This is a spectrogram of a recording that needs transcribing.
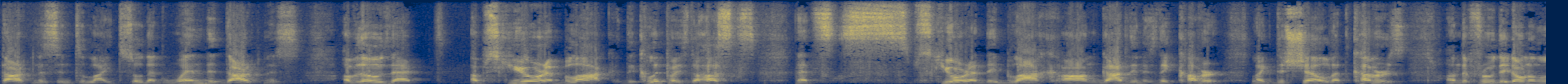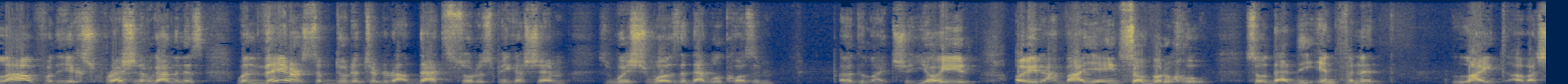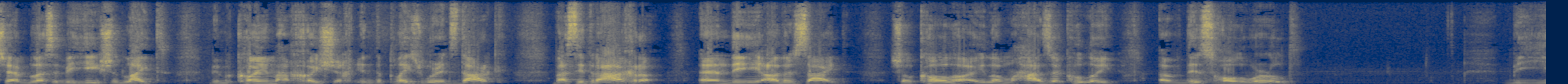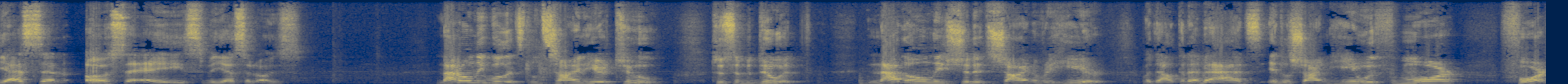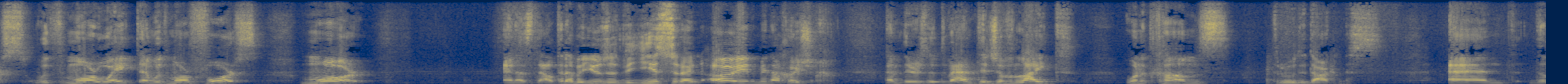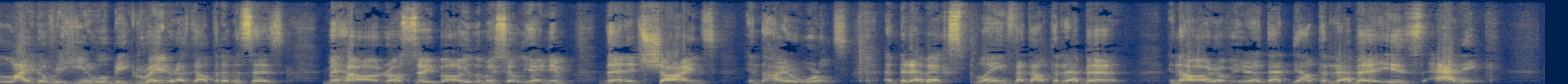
darkness into light. So that when the darkness of those that obscure and block the klipos, the husks, that's obscure and they block on godliness. They cover, like the shell that covers on the fruit. They don't allow for the expression of godliness. When they are subdued and turned around, that, so to speak, Hashem's wish was that that will cause him uh, the light. Sheyoir oir havaye ein sof baruchu, so that the infinite light of Hashem, blessed be He, should light in the place where it's dark, basitra achra, and the other side, shall call ha'elam hazakuloi of this whole world. B'yeser os eis v'yeser os. Not only will it shine here too, to subdue it, not only should it shine over here, but the Alter Rebbe adds, it'll shine here with more force, with more weight, and with more force, more. And as the Alter Rebbe uses, the yisron oir min and there's advantage of light when it comes through the darkness. And the light over here will be greater, as the Alter Rebbe says, then it shines in the higher worlds. And the Rebbe explains that the Alter Rebbe, in Ha'ar over here, that the Alter Rebbe is adding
